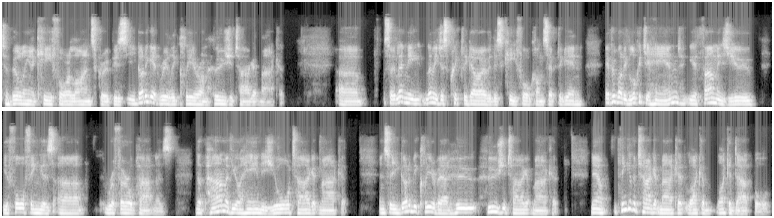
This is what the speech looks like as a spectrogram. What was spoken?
to building a key four alliance group is you've got to get really clear on who's your target market. Uh, so let me let me just quickly go over this key four concept again. Everybody, look at your hand. Your thumb is you. Your four fingers are referral partners. The palm of your hand is your target market. And so you've got to be clear about who who's your target market. Now, think of a target market like a like a dartboard.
